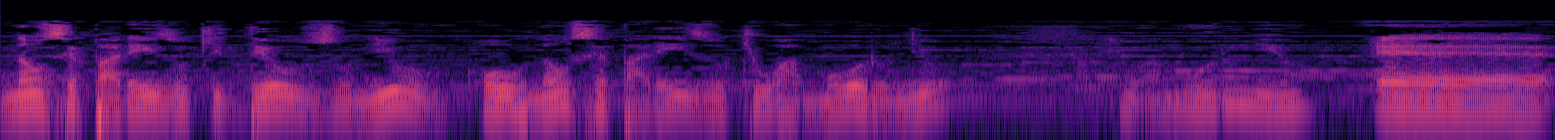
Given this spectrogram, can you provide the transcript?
Não separeis o que Deus uniu, ou Não separeis o que o amor uniu. O amor uniu. é,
